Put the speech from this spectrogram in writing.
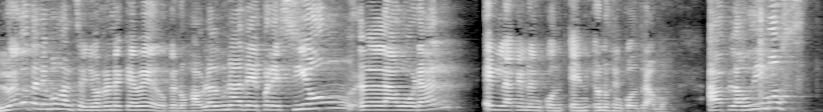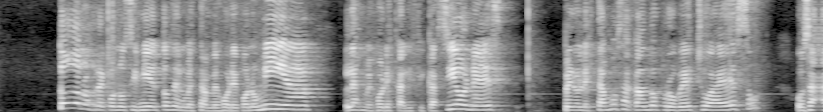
Luego tenemos al señor René Quevedo, que nos habla de una depresión laboral en la que nos encontramos. Aplaudimos todos los reconocimientos de nuestra mejor economía, las mejores calificaciones, pero le estamos sacando provecho a eso. O sea,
